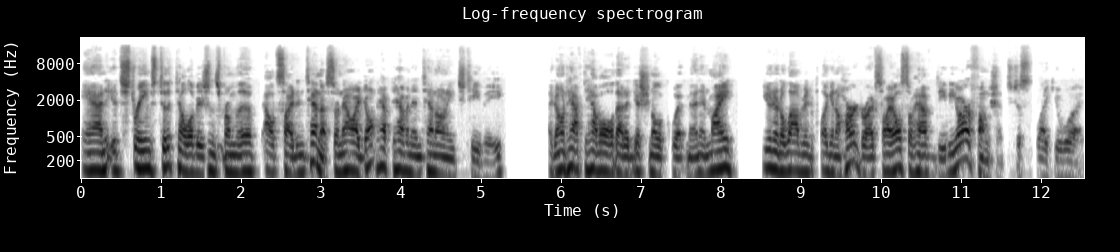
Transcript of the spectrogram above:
and it streams to the televisions from the outside antenna. So now I don't have to have an antenna on each TV. I don't have to have all that additional equipment. And my unit allowed me to plug in a hard drive. So I also have DVR functions, just like you would.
